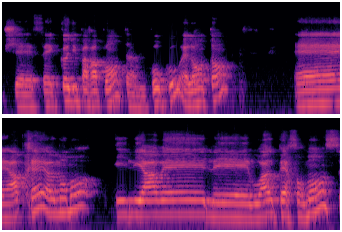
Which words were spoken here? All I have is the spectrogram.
j'ai fait que du parapente, beaucoup et longtemps. Et après, un moment, il y avait les voiles performance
